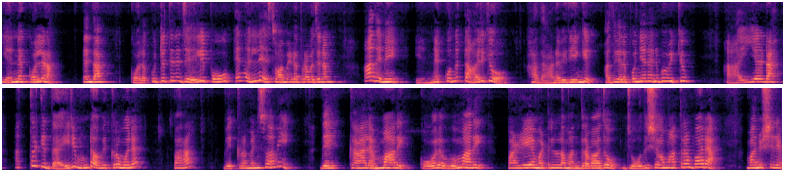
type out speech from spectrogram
എന്നെ കൊല്ലണം. എന്താ? കൊലക്കുറ്റത്തിന് ജയിലിൽ പോകും എന്നല്ലേ സ്വാമിയുടെ പ്രവചനം? അതിനെ എന്നെ കൊന്നിട്ടായിരിക്കുമോ അതാണ് വിധിയെങ്കിൽ അത് ചിലപ്പോൾ ഞാൻ അനുഭവിക്കും. അയ്യടാ അത്രയ്ക്ക് ധൈര്യമുണ്ടോ വിക്രമോന്? പറ. വിക്രമൻ സ്വാമി ദേ കാലം മാറി കോലവും മാറി പഴയ മട്ടിലുള്ള മന്ത്രവാദോ ജ്യോതിഷവും മാത്രം പോരാ. മനുഷ്യരെ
